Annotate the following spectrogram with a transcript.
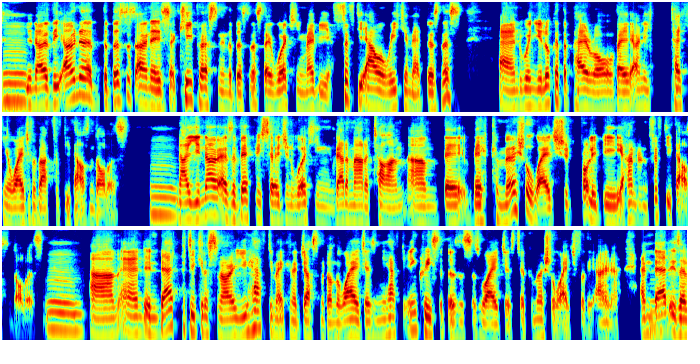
Mm. You know, the owner, the business owner is a key person in the business. They're working maybe a 50 hour week in that business. And when you look at the payroll, they're only taking a wage of about $50,000. Mm. Now, you know, as a veterinary surgeon working that amount of time, um, their, their commercial wage should probably be $150,000. Mm. Um, and in that particular scenario, you have to make an adjustment on the wages and you have to increase the business's wages to a commercial wage for the owner. And mm. that is a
